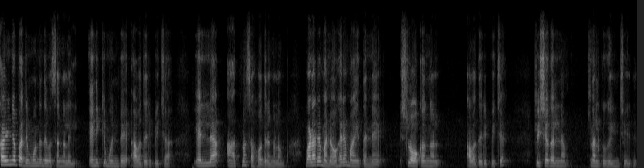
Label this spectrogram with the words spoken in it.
കഴിഞ്ഞ പതിമൂന്ന് ദിവസങ്ങളിൽ എനിക്ക് മുൻപേ അവതരിപ്പിച്ച എല്ലാ ആത്മസഹോദരങ്ങളും വളരെ മനോഹരമായി തന്നെ ശ്ലോകങ്ങൾ അവതരിപ്പിച്ച് വിശകലനം നൽകുകയും ചെയ്തു.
